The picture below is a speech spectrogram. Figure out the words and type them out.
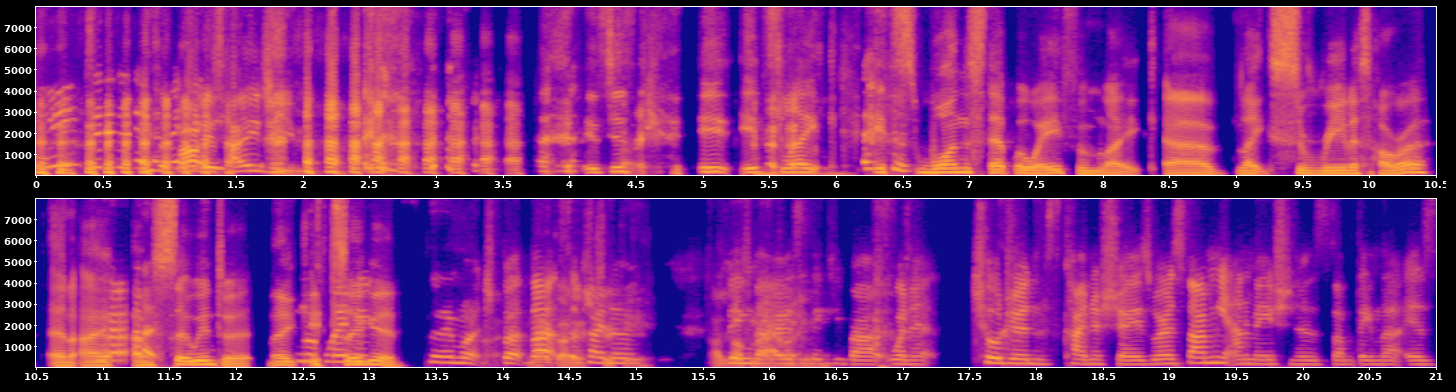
He's about his hygiene. it's just it, it's like it's one step away from like uh like surrealist horror. And I, yeah. I'm so into it. Like no it's so good. So much. But that's the kind tricky. of thing that I was thinking about when it children's kind of shows, whereas family animation is something that is,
